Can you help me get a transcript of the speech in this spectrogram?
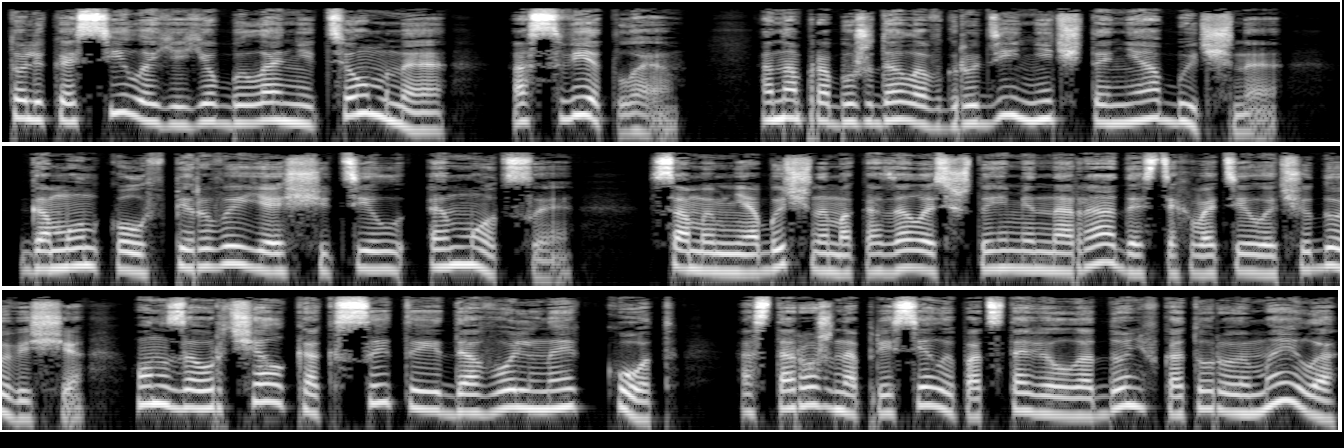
Только сила ее была не темная, а светлая. Она пробуждала в груди нечто необычное. Гомункул впервые ощутил эмоции. Самым необычным оказалось, что именно радость охватила чудовище. Он заурчал, как сытый и довольный кот, осторожно присел и подставил ладонь, в которую Мейла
